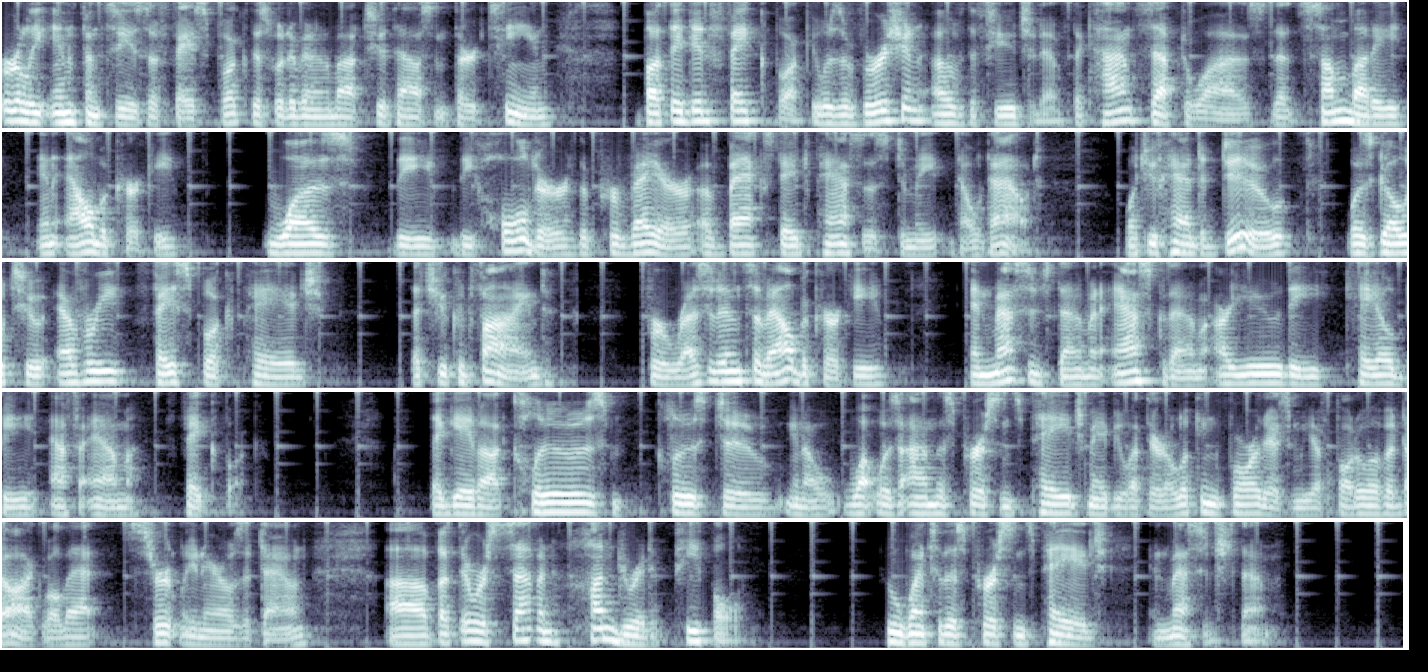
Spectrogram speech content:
early infancies of Facebook. This would have been in about 2013. But they did Fake Book. It was a version of The Fugitive. The concept was that somebody in Albuquerque was the, the holder, the purveyor of backstage passes to meet No Doubt. What you had to do was go to every Facebook page that you could find for residents of Albuquerque and message them and ask them, Are you the KOB FM fake book? They gave out clues, clues to, you know, what was on this person's page, maybe what they were looking for. There's going to be a photo of a dog. Well, that certainly narrows it down. Uh, but there were 700 people who went to this person's page and messaged them.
